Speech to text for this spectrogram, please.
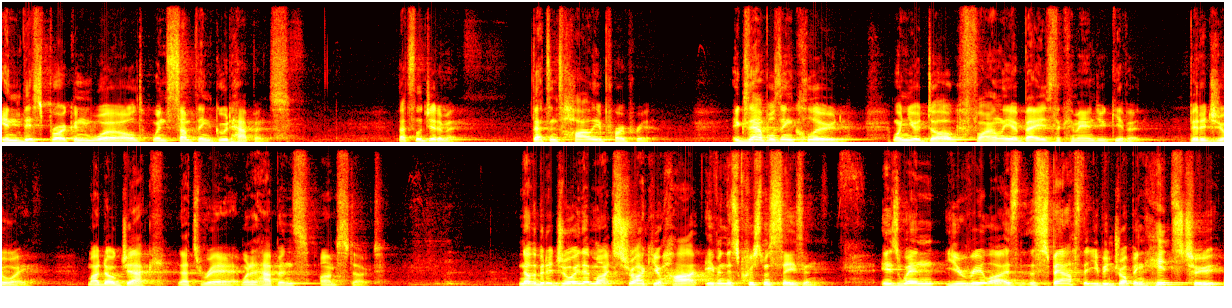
in this broken world when something good happens. That's legitimate, that's entirely appropriate. Examples include when your dog finally obeys the command you give it. Bit of joy. My dog Jack, that's rare. When it happens, I'm stoked. Another bit of joy that might strike your heart, even this Christmas season, is when you realize that the spouse that you've been dropping hints to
